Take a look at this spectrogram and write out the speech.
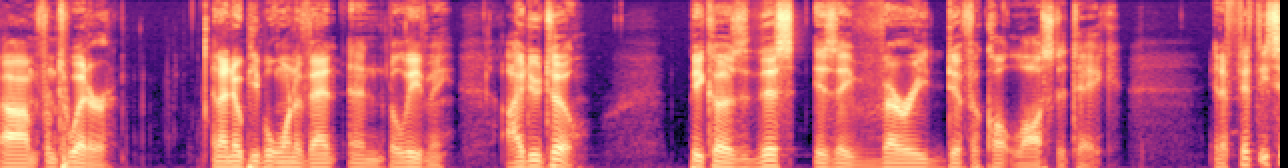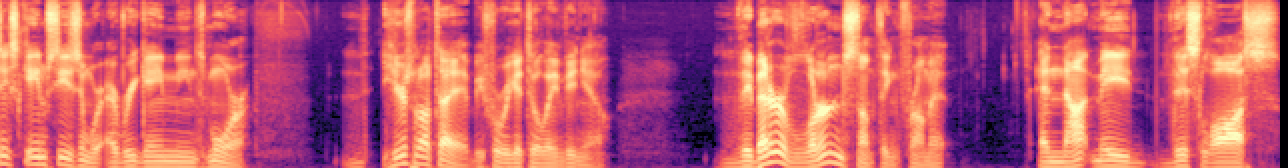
um, from Twitter. And I know people want to vent, and believe me, I do too because this is a very difficult loss to take. In a 56 game season where every game means more, here's what I'll tell you before we get to Alain Vigneault. They better have learned something from it and not made this loss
